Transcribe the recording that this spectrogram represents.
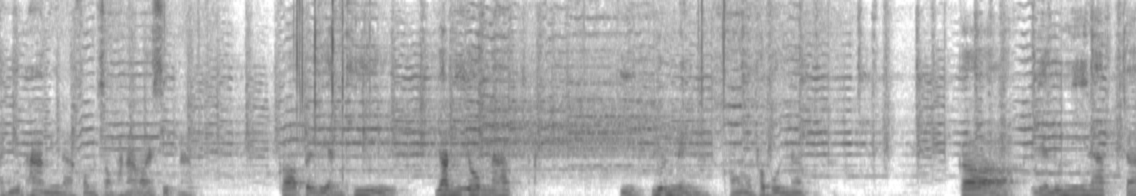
19-25 มีนาคม 2510 นะครับ ก็เป็นเหรียญที่ยอดนิยมนะครับ อีกรุ่นหนึ่งของหลวงพ่อบุญนะครับ ก็เหรียญรุ่นนี้นะครับ จะ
